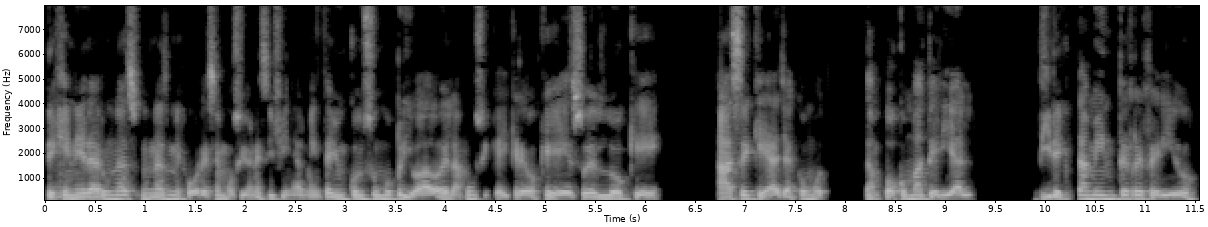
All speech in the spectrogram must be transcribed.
de generar unas, unas mejores emociones y finalmente hay un consumo privado de la música y creo que eso es lo que hace que haya como tan poco material directamente referido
